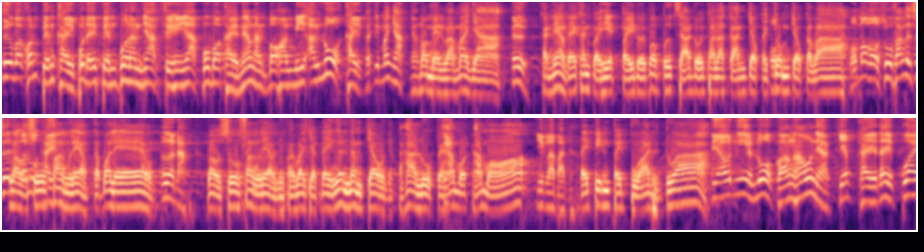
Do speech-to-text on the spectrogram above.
ซื้อว่าคนเปลี่ยนไข่ผู้ใดเปลี่ยนผู้นั้นยากสิให้ยากผู้บ่ไข่แนวนั้นบ่ฮอนมีอันลูกไข่ก็ที่มายากอย่างบ่นั้นแม่นว่ามายาเออคันแนวใดคันก็เฮ็ดไปโดยบ่ปรึกษาโดยพลาการเจ้ากระจมเจ้ากะว่าผมมาบอกสู่ฟังซื่อๆเว้าว่าลูกสู่ไข่ฟังแล้วก็บ่แล้ว เออน่ะ เว้าสู่ฟังแล้วนี่ข่อยว่าอยากได้เงินน้ำเจ้านี่ไปหาลูกไปหาหมดหาหมออีกละบัดไปปินไปปัวถึงตัวเดี๋ยวนี้ลูกของเฮาเนี่ยเจ็บไข้ได้ป่วย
